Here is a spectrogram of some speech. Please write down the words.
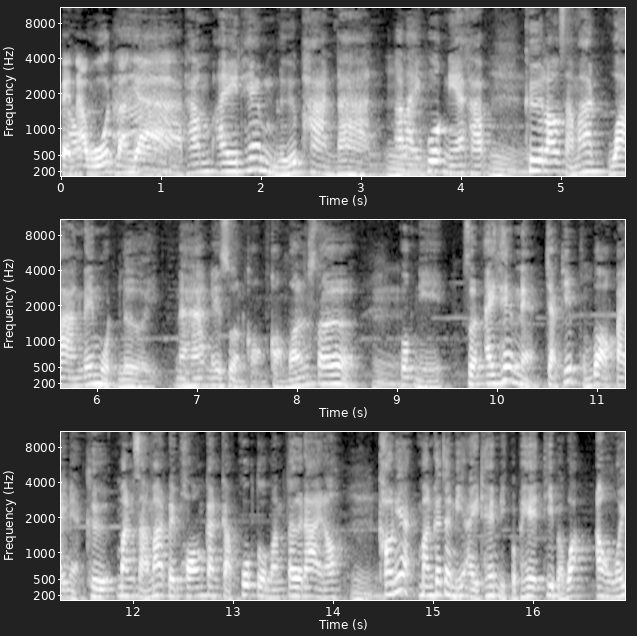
เป็นอาวุธบางอย่างทำไอเทมหรือผ่านด่านอืมอะไรพวกเนี้ยครับอืมคือเราสามารถวางได้หมดเลยนะฮะในส่วนของของมอนสเตอร์อืมพวกนี้ส่วนไอเทมเนี่ยจากที่ผมบอกไปเนี่ยคือมันสามารถไปพ้องกันกับพวกตัวมอนสเตอร์ได้เนาะอืมเขาวเนี่ยมันก็จะมีไอเทมอีกประเภทที่แบบว่าเอาไว้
